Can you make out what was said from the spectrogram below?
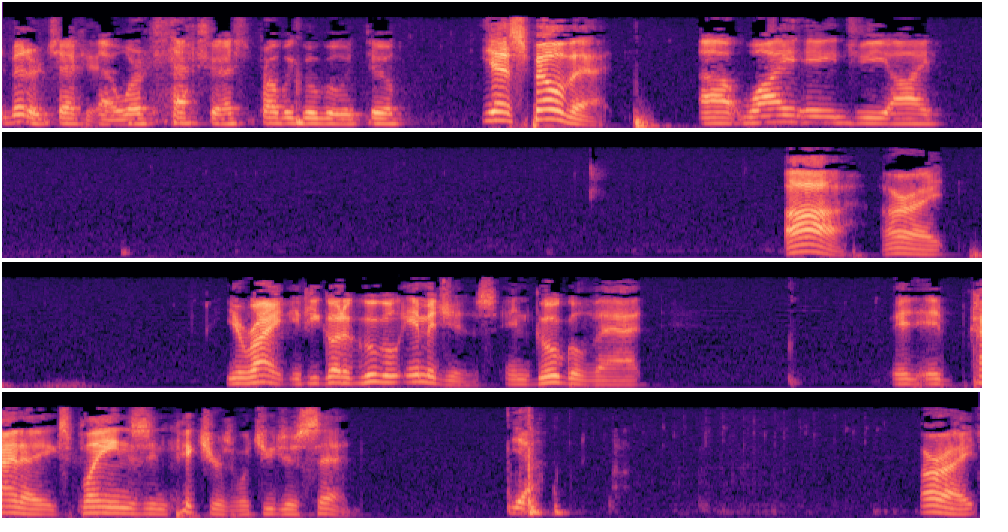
I better check okay. that works. Actually, I should probably Google it too. Yeah, spell that. Uh, Y A G I. Ah, all right. You're right. If you go to Google Images and Google that, it, it kind of explains in pictures what you just said. Yeah. All right.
